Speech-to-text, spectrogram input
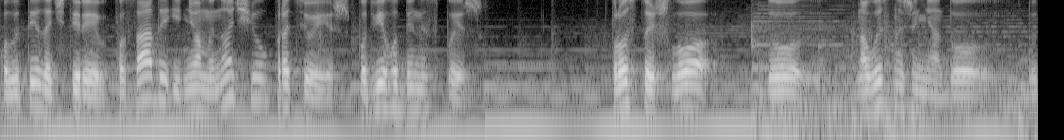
Коли ти за чотири посади і днем і ночі працюєш, по дві години спиш. Просто йшло до, на виснаження, до, до,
